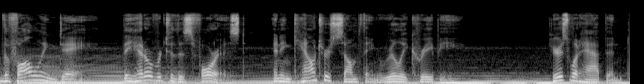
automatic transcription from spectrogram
The following day, they head over to this forest and encounter something really creepy. Here's what happened.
